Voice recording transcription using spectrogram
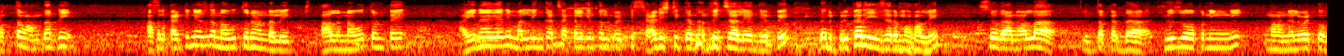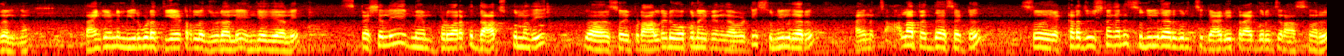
మొత్తం అందరినీ అసలు కంటిన్యూస్గా నవ్వుతూనే ఉండాలి. వాళ్ళు నవ్వుతుంటే అయినా కానీ మళ్ళీ ఇంకా చక్కల గింతలు పెట్టి సాడిస్టిక్గా నవ్వించాలి అని చెప్పి దాన్ని ప్రిపేర్ చేశారు మమ్మల్ని. సో దానివల్ల ఇంత పెద్ద హ్యూజ్ ఓపెనింగ్ని మనం నిలబెట్టుకోగలిగాం. థ్యాంక్ యూ అండి. మీరు కూడా థియేటర్లో చూడాలి ఎంజాయ్ చేయాలి. స్పెషల్లీ మేము ఇప్పటి వరకు దాచుకున్నది సో ఇప్పుడు ఆల్రెడీ ఓపెన్ అయిపోయింది కాబట్టి సునీల్ గారు ఆయన చాలా పెద్ద అసెట్ సో ఎక్కడ చూసినా కానీ సునీల్ గారి గురించి డాడీ ట్రాక్ గురించి రాస్తున్నారు.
